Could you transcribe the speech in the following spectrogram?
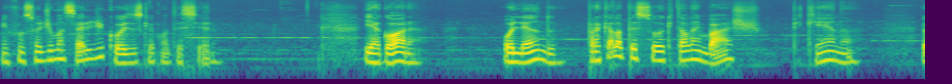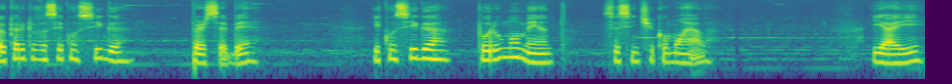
em função de uma série de coisas que aconteceram. E agora, olhando para aquela pessoa que está lá embaixo, pequena, eu quero que você consiga perceber e consiga, por um momento, se sentir como ela. E aí,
